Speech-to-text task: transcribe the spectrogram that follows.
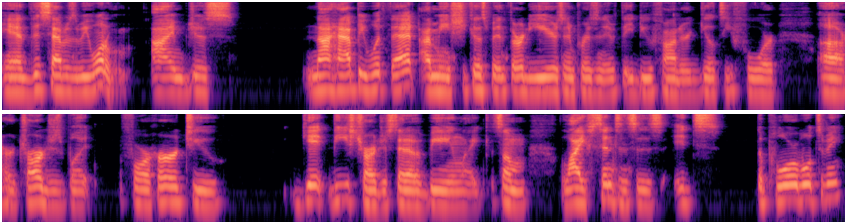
And this happens to be one of them. I'm just not happy with that. I mean, she could spend 30 years in prison if they do find her guilty for uh, her charges, but for her to get these charges instead of being like some life sentences, it's deplorable to me.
